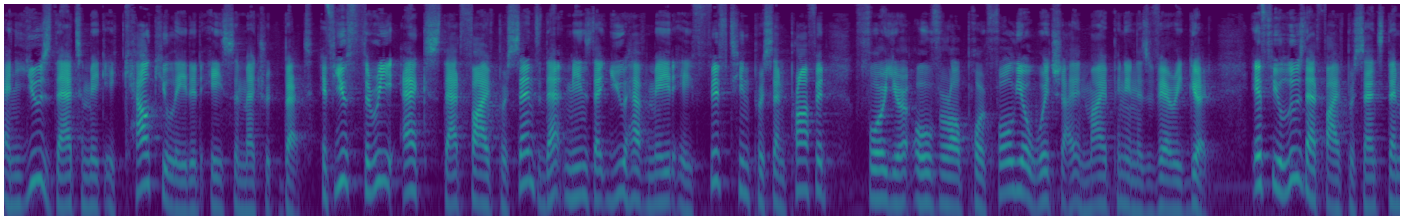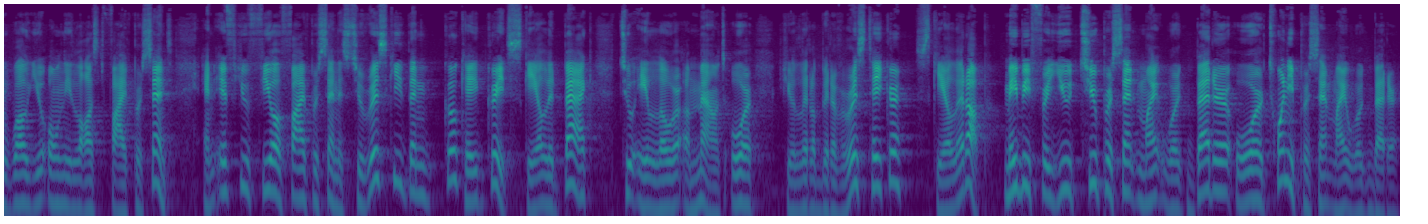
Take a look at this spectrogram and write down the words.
and use that to make a calculated asymmetric bet. If you 3x that 5%, that means that you have made a 15% profit for your overall portfolio, which in my opinion is very good. If you lose that 5%, then well, you only lost 5%. And if you feel 5% is too risky, then okay, great, scale it back to a lower amount. Or if you're a little bit of a risk taker, scale it up. Maybe for you, 2% might work better or 20% might work better.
